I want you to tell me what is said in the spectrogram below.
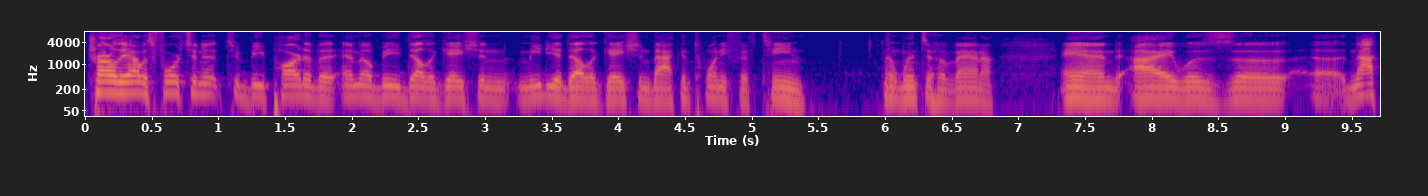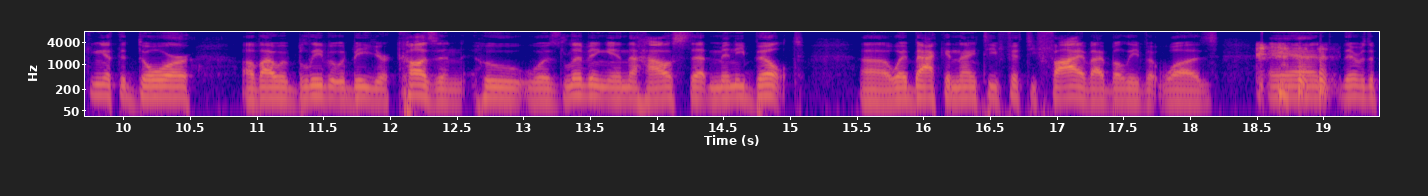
Charlie, I was fortunate to be part of an MLB delegation, media delegation back in 2015 and went to Havana. And I was uh, uh, knocking at the door of, I would believe it would be your cousin, who was living in the house that Minnie built uh, way back in 1955, I believe it was. And there was a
